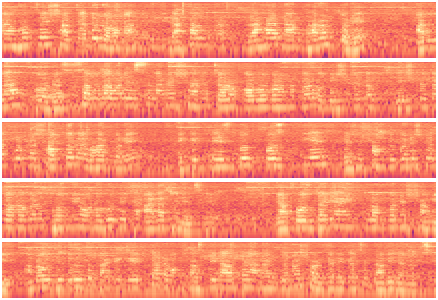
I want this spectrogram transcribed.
নাম হচ্ছে সাজ্জাদুর রহমান। তিনি রাখাল রাহার নাম ধারণ করে আল্লাহ ও রসুল সাল্লাহ আলাইসাল্লামের সামনে চরম অবমাননাকর ও দৃষ্টতা দৃষ্টতাপূর্ণ শব্দ ব্যবহার করে একটি ফেসবুক পোস্ট দিয়ে দেশের সংখ্যাগরিষ্ঠ জনগণের ধর্মীয় অনুভূতিতে আঘাত এনেছে, যা ফৌজদারি আইন লঙ্ঘনের সামিল। আমরা অতি দ্রুত তাকে গ্রেপ্তার এবং শাস্তির আওতায় আনার জন্য সরকারের কাছে দাবি জানাচ্ছি।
